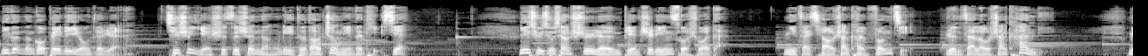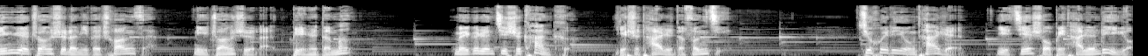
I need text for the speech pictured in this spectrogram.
一个能够被利用的人，其实也是自身能力得到证明的体现。”也许就像诗人卞之琳所说的：“你在桥上看风景，人在楼上看你。明月装饰了你的窗子，你装饰了别人的梦。每个人既是看客，也是他人的风景。学会利用他人，也接受被他人利用，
